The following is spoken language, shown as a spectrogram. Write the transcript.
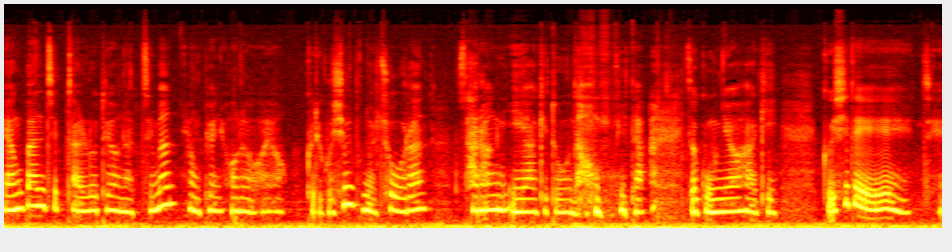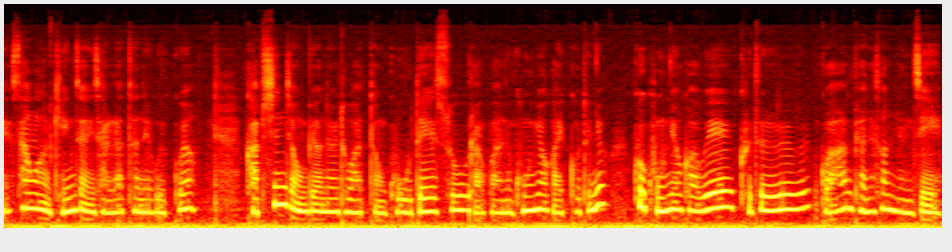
양반집 딸로 태어났지만 형편이 어려워요. 그리고 신분을 초월한 사랑 이야기도 나옵니다. 그래서 궁녀학이 그 시대의 상황을 굉장히 잘 나타내고 있고요. 갑신정변을 도왔던 고대수라고 하는 궁녀가 있거든요. 그 궁녀가 왜 그들과 한편에 섰는지에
